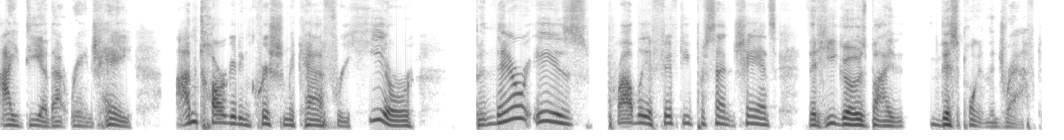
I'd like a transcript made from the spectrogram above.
idea, that range. Hey, I'm targeting Christian McCaffrey here, but there is probably a 50% chance that he goes by this point in the draft.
